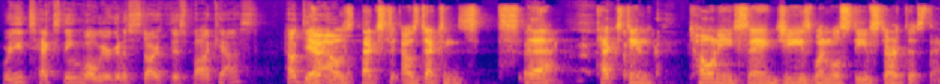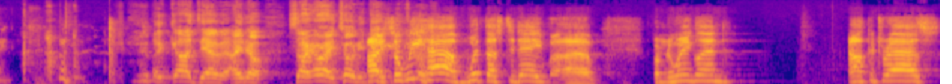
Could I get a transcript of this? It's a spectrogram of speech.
Were you texting while we were going to start this podcast? How dare Yeah, you? I was text I was texting s- s- uh, texting Tony saying, "Geez, when will Steve start this thing?" like, God damn it! I know. Sorry. All right, Tony. All right, so we intro. have with us today uh, from New England, Alcatraz,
